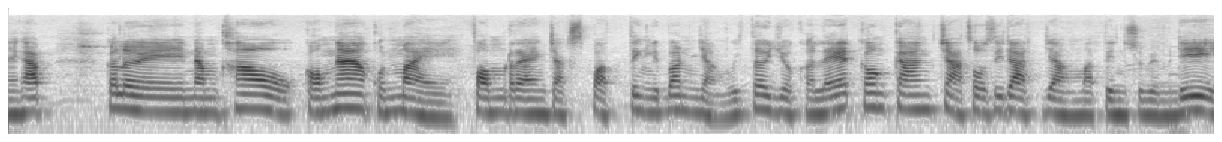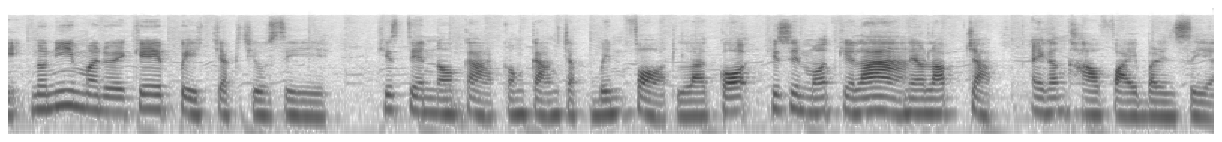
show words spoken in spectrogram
นะครับ ก็เลยนำเข้ากองหน้าคนใหม่ ฟอร์มแรงจากสปอร์ติ้งลิบอนอย่างวิกเตอร์โยคาเลสกองกลางจากโซซิดัดอย่างมาตินซูเบมดีโนนี่มาโดเอเก้ปีกจากเชลซี คริสเตียนนอการ์ดกองกลางจากเบนฟอร์ด แล้วก็คริสเตียนมอสเกล่าแนวรับจากไอ้ข้างคาวไฟบาเลนเซีย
